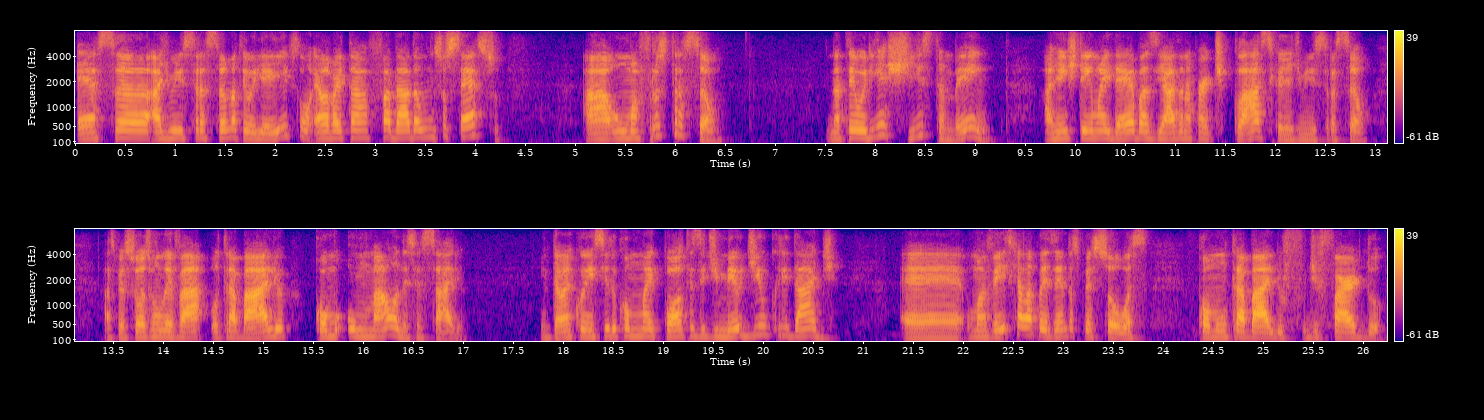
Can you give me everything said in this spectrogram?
essa administração na teoria Y ela vai estar tá fadada a um insucesso, a uma frustração. Na teoria X também, a gente tem uma ideia baseada na parte clássica de administração. As pessoas vão levar o trabalho como um mal necessário. Então é conhecido como uma hipótese de mediocridade. É, uma vez que ela apresenta as pessoas como um trabalho de fardo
